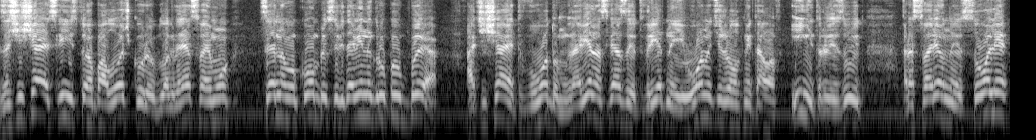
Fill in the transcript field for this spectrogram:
защищает слизистую оболочку рыб благодаря своему ценному комплексу витамина группы В, очищает воду, мгновенно связывает вредные ионы тяжелых металлов и нейтрализует растворенные соли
